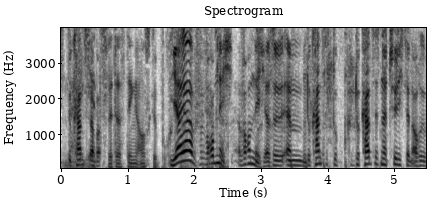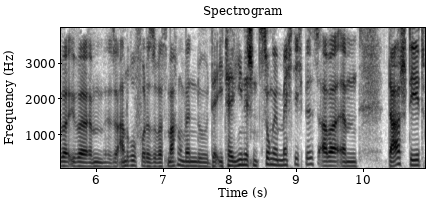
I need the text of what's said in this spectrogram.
Du Na, kannst jetzt aber. wird das Ding ausgebucht. Ja, ja, warum klar. nicht? Warum nicht? Also ähm, du kannst es, du, du kannst es natürlich dann auch über über ähm, so Anrufe oder sowas machen, wenn du der italienischen Zunge mächtig bist. Aber ähm, da steht,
